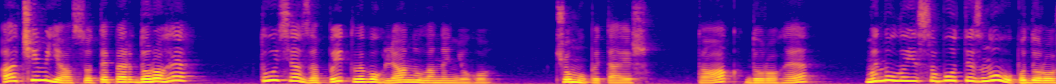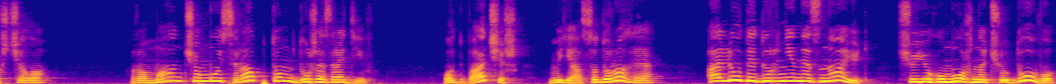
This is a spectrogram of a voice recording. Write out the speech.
А чи м'ясо тепер дороге? Туся запитливо глянула на нього. Чому питаєш? Так, дороге. Минулої суботи знову подорожчало. Роман чомусь раптом дуже зрадів. От бачиш, м'ясо дороге, а люди дурні не знають, що його можна чудово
